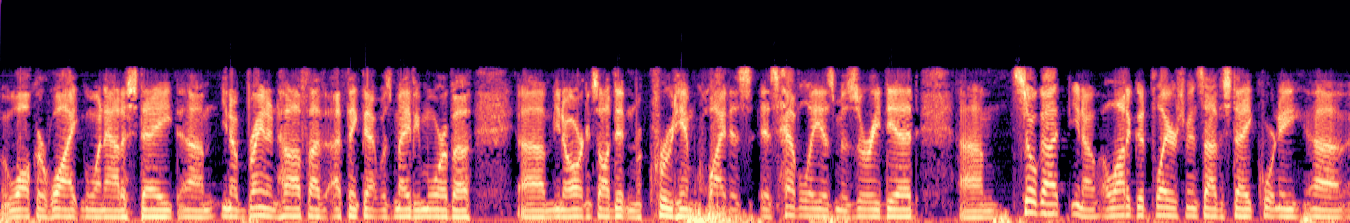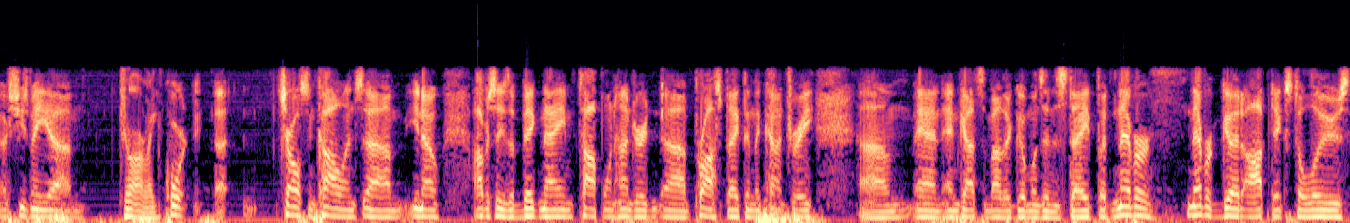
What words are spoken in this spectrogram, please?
Walker White going out of state. Um, you know, Brandon Huff. I, I think that was maybe more of a, um, you know, Arkansas didn't recruit him quite as as heavily as Missouri did. Um, still got you know a lot of good players from inside the state. Courtney, uh, excuse me, um, Charlie. Court, uh, Charleston Collins, um, you know, obviously is a big name, top 100 uh, prospect in the country, um, and and got some other good ones in the state, but never never good optics to lose,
